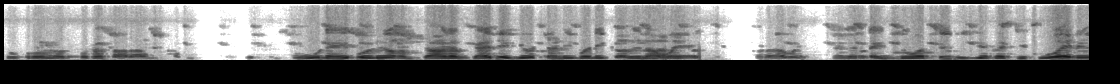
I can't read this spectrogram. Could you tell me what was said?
છોકરો લડતો તો તારા હું નહીં બોલ્યો સમજાવ સમજાવી દેજો ઠંડી બની કરી ના હોય. બરાબર? ત્રણસો વોટ છે બીજે કઈ જીતું હોય ને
